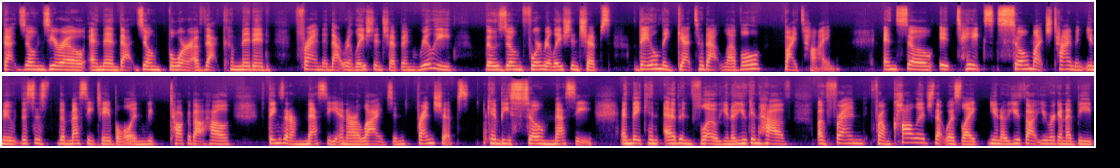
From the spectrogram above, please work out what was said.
that zone 0 and then that zone 4 of that committed friend and that relationship and really those zone 4 relationships they only get to that level by time. And so it takes so much time. And, you know, this is the messy table. And we talk about how things that are messy in our lives and friendships can be so messy and they can ebb and flow. You know, you can have a friend from college that was like, you know, you thought you were going to be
